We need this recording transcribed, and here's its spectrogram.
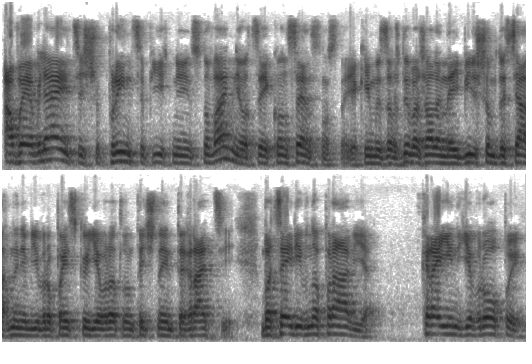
А виявляється, що принцип їхнього існування, оцей консенсусний, який ми завжди вважали найбільшим досягненням європейської євроатлантичної інтеграції, бо це рівноправ'я країн Європи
